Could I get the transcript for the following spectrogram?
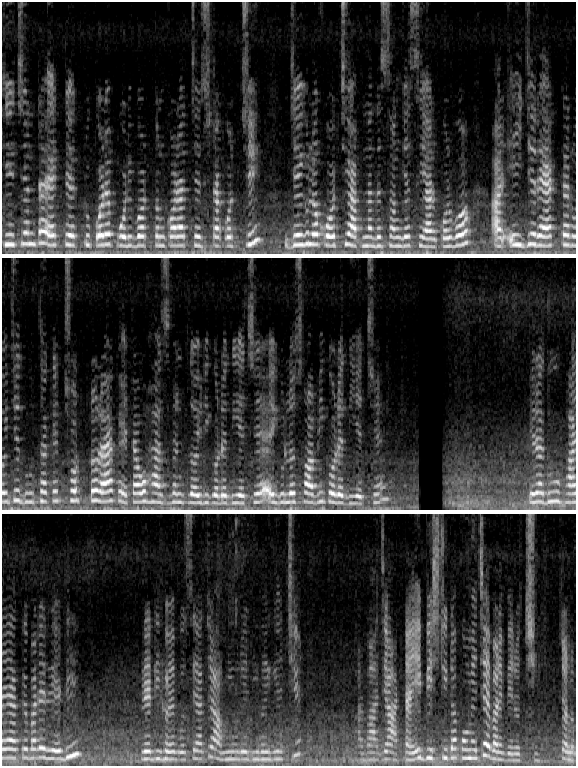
কিচেনটা একটু একটু করে পরিবর্তন করার চেষ্টা করছি। যেগুলো করছি আপনাদের সঙ্গে শেয়ার করব। আর এই যে র্যাকটা রয়েছে, দু থাকে ছোট্ট র্যাক এটাও হাজব্যান্ড তৈরি করে দিয়েছে। এইগুলো সবই করে দিয়েছে। এরা দু ভাই একেবারে রেডি রেডি হয়ে বসে আছে, আমিও রেডি হয়ে গিয়েছি। আর বাজে আটটা এই বৃষ্টিটা কমেছে, এবারে বেরোচ্ছি। চলো।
